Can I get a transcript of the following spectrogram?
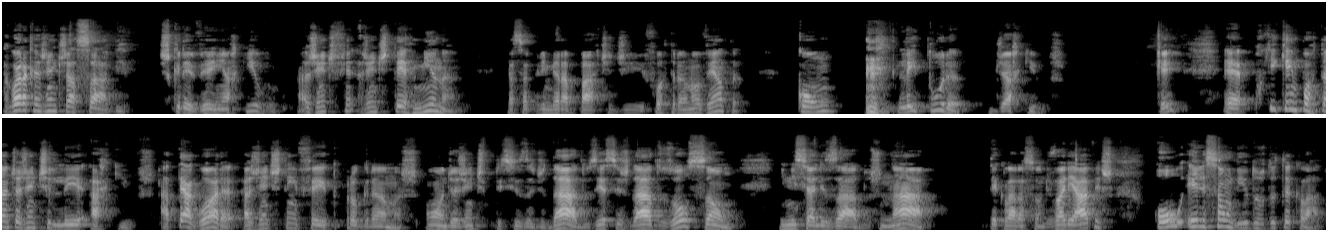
Agora que a gente já sabe escrever em arquivo, a gente, a gente termina essa primeira parte de Fortran 90 com leitura de arquivos. Okay? É, por que, que é importante a gente ler arquivos? Até agora, a gente tem feito programas onde a gente precisa de dados, e esses dados ou são inicializados na declaração de variáveis, ou eles são lidos do teclado.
